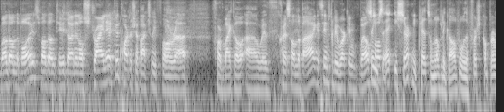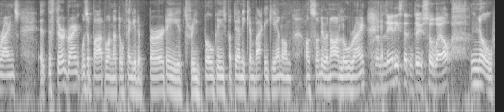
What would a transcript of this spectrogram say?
well done the boys. Well done to you down in Australia. Good partnership actually for uh, for Michael uh, with Chris on the bag. It seems to be working well. Seems, uh, he certainly played some lovely golf over the first couple of rounds. Uh, the third round was a bad one. I don't think he had a birdie, he had three bogeys, but then he came back again on, on Sunday with another low round. the ladies didn't do so well. No,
